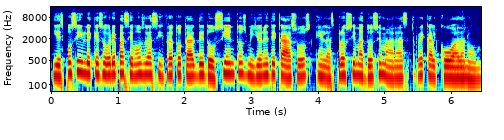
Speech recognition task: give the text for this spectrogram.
y es posible que sobrepasemos la cifra total de 200 millones de casos en las próximas dos semanas, recalcó Adanom.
